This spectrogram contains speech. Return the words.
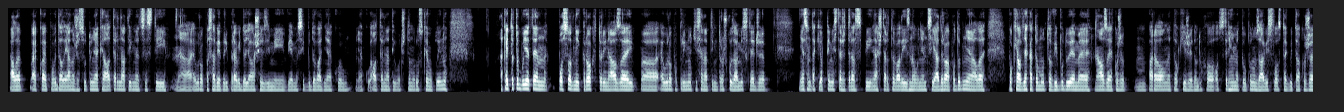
Ale ako aj povedal Jano, že sú tu nejaké alternatívne cesty, Európa sa vie pripraviť do ďalšej zimy, vieme si budovať nejakú, nejakú alternatívu voči tomu ruskému plynu. A keď toto bude ten posledný krok, ktorý naozaj Európu prinúti sa nad tým trošku zamyslieť, že nie som taký optimista, že teraz by naštartovali znovu Nemci jadro a podobne, ale pokiaľ vďaka tomuto vybudujeme naozaj akože paralelné toky, že jednoducho odstrihneme tú úplnú závislosť, tak by to akože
